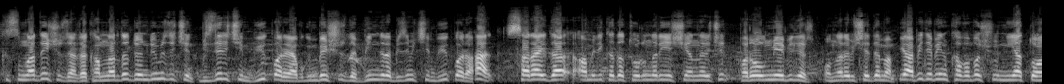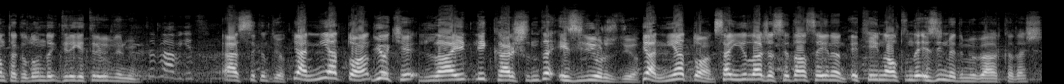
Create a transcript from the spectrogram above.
kısımlarda yaşıyoruz yani rakamlarda döndüğümüz için bizler için büyük para ya. Bugün 500 lira 1000 lira bizim için büyük para. Ha sarayda Amerika'da torunları yaşayanlar için para olmayabilir. Onlara bir şey demem. Ya bir de benim kafama şu Nihat Doğan takıldı. Onu da dile getirebilir miyim? Tabii abi getir. Ya sıkıntı yok. Yani Nihat Doğan diyor ki laiklik karşısında eziliyoruz diyor. Ya Nihat Doğan sen yıllarca Seda Sayın'ın eteğinin altında ezilmedin mi be arkadaş?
